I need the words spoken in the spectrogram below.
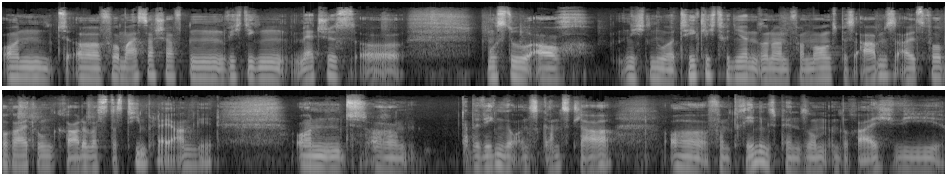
und äh, vor Meisterschaften, wichtigen Matches äh, musst du auch nicht nur täglich trainieren, sondern von morgens bis abends als Vorbereitung, gerade was das Teamplay angeht. Und ähm, da bewegen wir uns ganz klar äh, vom Trainingspensum im Bereich wie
